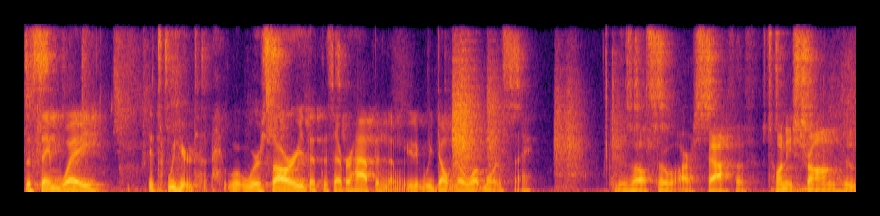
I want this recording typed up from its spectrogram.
the same way. It's weird. We're we're sorry that this ever happened, and we, we don't know what more to say. There's also our staff of 20 strong who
